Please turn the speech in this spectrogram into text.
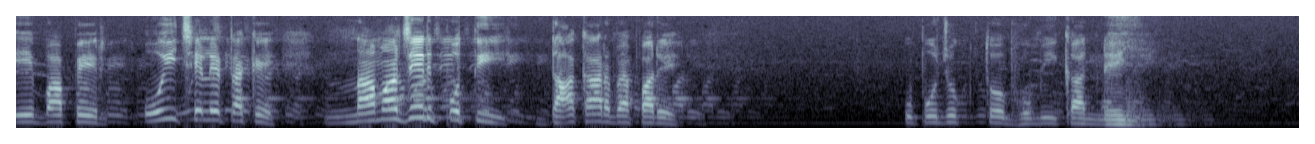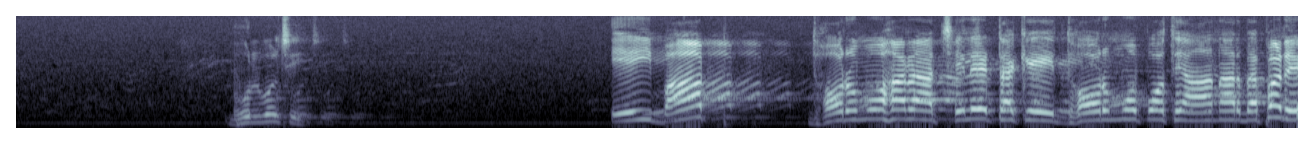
এ বাপের ওই ছেলেটাকে নামাজের প্রতি ডাকার ব্যাপারে উপযুক্ত ভূমিকা নেই। ভুল বলছি? এই বাপ ধর্মহারা ছেলেটাকে ধর্মপথে আনার ব্যাপারে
